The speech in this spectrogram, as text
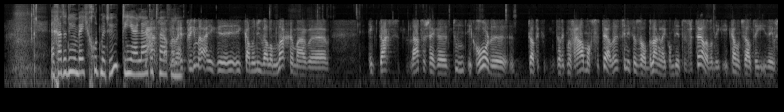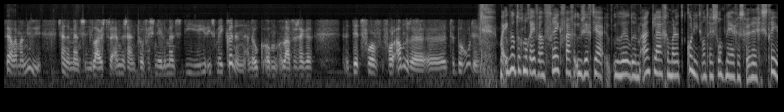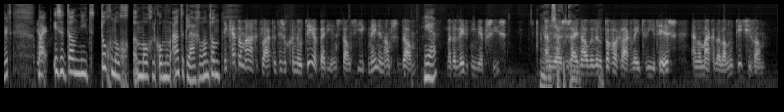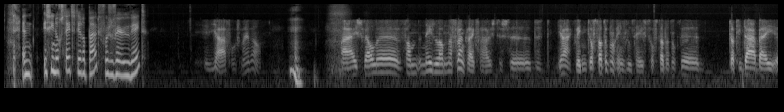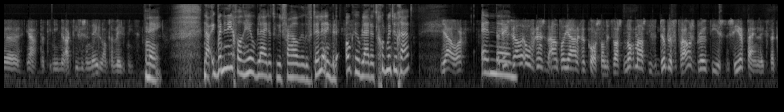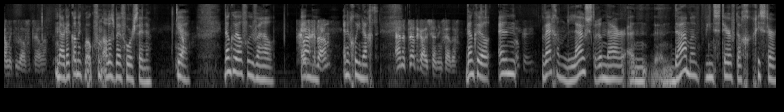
En gaat het nu een beetje goed met u? Tien jaar later, ja, twaalf jaar later? prima. Ik, ik kan er nu wel om lachen, maar ik dacht laten we zeggen, toen ik hoorde dat ik, dat ik mijn verhaal mocht vertellen... vind ik dat wel belangrijk om dit te vertellen. Want ik, ik kan het wel tegen iedereen vertellen. Maar nu zijn er mensen die luisteren... en er zijn professionele mensen die hier iets mee kunnen. En ook om, laten we zeggen, dit voor, voor anderen uh, te behoeden. Maar ik wil toch nog even aan Freek vragen. U zegt, ja, u wilde hem aanklagen, maar dat kon niet... want hij stond nergens geregistreerd. Ja. Maar is het dan niet toch nog mogelijk om hem aan te klagen? Want dan... Ik heb hem aangeklaagd. Het is ook genoteerd bij die instantie. Ik meen in Amsterdam. Ja. Maar dat weet ik niet meer precies. Ja, en uh, ze zei, nou, we willen toch wel graag weten wie het is. En we maken daar wel notitie van. En is hij nog steeds therapeut, voor zover u weet? Ja, volgens mij wel. Hm. Maar hij is wel uh, van Nederland naar Frankrijk verhuisd. Dus, uh, dus, ja, ik weet niet of dat ook nog invloed heeft. Of dat het ook uh, dat hij daarbij, uh, ja, dat hij niet meer actief is in Nederland, dat weet ik niet. Nee. Nou, ik ben in ieder geval heel blij dat u het verhaal wilde vertellen. En ik ben ook heel blij dat het goed met u gaat. Ja hoor. En, het uh... heeft wel overigens een aantal jaren gekost. Want het was nogmaals, die dubbele vertrouwensbreuk, die is zeer pijnlijk. Dat kan ik u wel vertellen. Nou, daar kan ik me ook van alles bij voorstellen. Ja. ja. Dank u wel voor uw verhaal. Graag en, gedaan. En een goede nacht. En een prettige uitzending verder. Dank u wel. En okay. wij gaan luisteren naar een, een dame wiens sterfdag gisteren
